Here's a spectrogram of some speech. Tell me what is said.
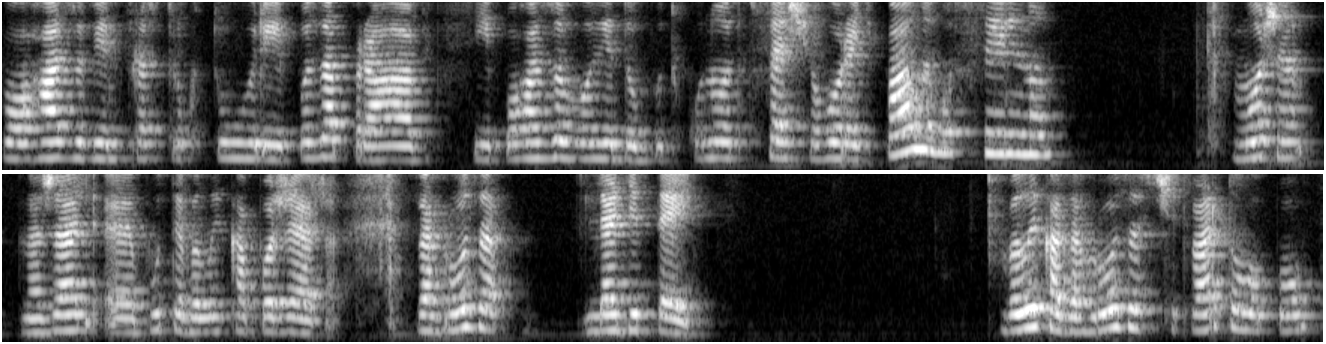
по газовій інфраструктурі, по заправці, по газовидобутку. Ну, от все, що горить паливо сильно, може, на жаль, е, бути велика пожежа. Загроза для дітей. Велика загроза з 4 по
